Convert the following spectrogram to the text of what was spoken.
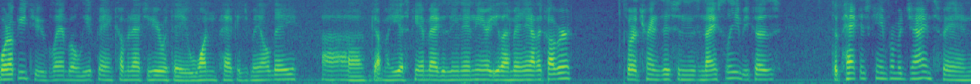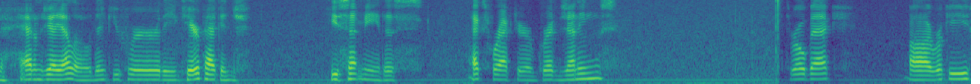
What up YouTube? Lambeau Leap fan coming at you here with a one package mail day. Uh, got my ESPN magazine in here, Eli Manning on the cover. Sort of transitions nicely because the package came from a Giants fan, Adam J. Aiello. Thank you for the care package. He sent me this X-Fractor of Greg Jennings. Throwback uh, rookie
